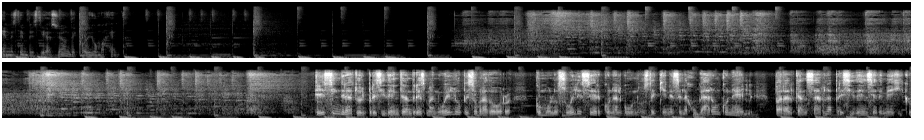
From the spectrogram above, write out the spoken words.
en esta investigación de Código Magenta. Es ingrato el presidente Andrés Manuel López Obrador, como lo suele ser con algunos de quienes se la jugaron con él para alcanzar la presidencia de México.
